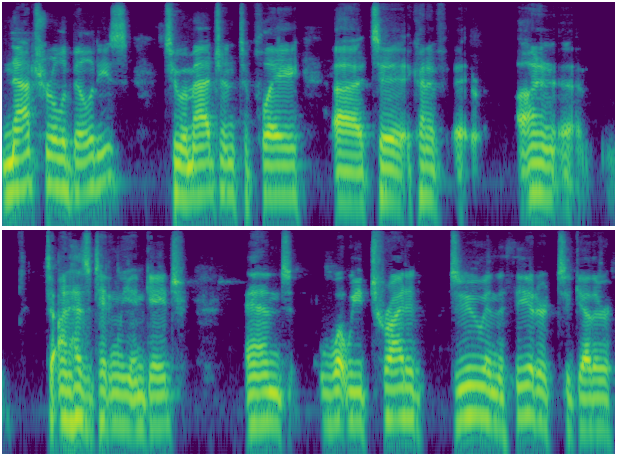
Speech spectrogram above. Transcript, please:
natural abilities to imagine to play uh, to kind of uh, un, uh, to unhesitatingly engage and what we try to do in the theater together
